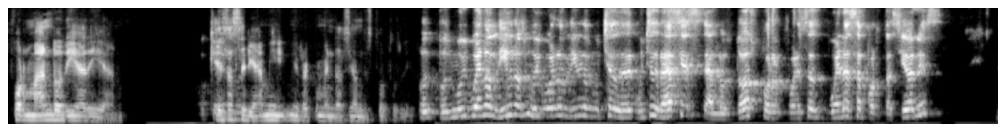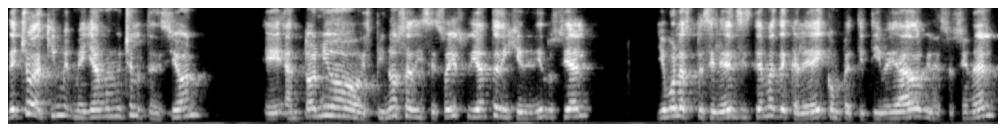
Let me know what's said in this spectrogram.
formando día a día, ¿no? Okay, Esa sería mi, mi, recomendación de estos otros libros. Pues, pues, muy buenos libros, muy buenos libros. Muchas, muchas gracias a los dos por, por esas buenas aportaciones. De hecho, aquí me, me llama mucho la atención. Eh, Antonio Espinosa dice, soy estudiante de Ingeniería Industrial, llevo la especialidad en Sistemas de Calidad y Competitividad Organizacional.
